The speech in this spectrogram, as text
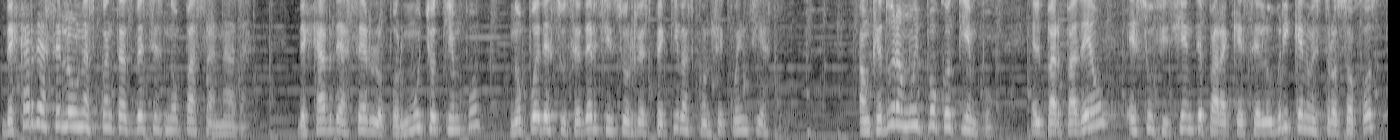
Dejar de hacerlo unas cuantas veces no pasa nada. Dejar de hacerlo por mucho tiempo no puede suceder sin sus respectivas consecuencias. Aunque dura muy poco tiempo, el parpadeo es suficiente para que se lubriquen nuestros ojos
